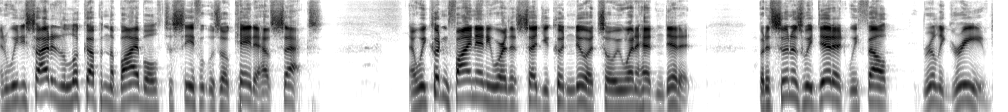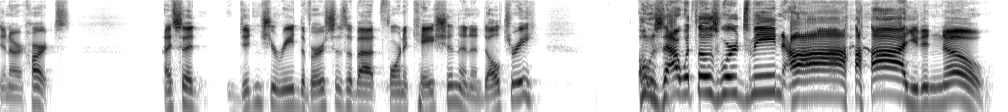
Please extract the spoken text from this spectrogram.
and we decided to look up in the Bible to see if it was okay to have sex. And we couldn't find anywhere that said you couldn't do it, so we went ahead and did it. But as soon as we did it, we felt really grieved in our hearts. I said, Didn't you read the verses about fornication and adultery? Oh, is that what those words mean? Ah, ha, ha, you didn't know.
